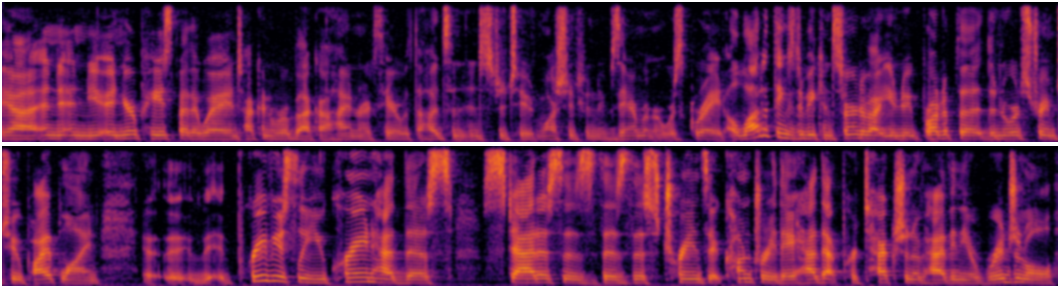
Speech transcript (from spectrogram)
Yeah, and, and, in your piece, by the way, and talking to Rebeccah Heinrichs here with the Hudson Institute and Washington Examiner was great. A lot of things to be concerned about. You brought up the, the Nord Stream 2 pipeline. Uh, uh, previously, Ukraine had this status as, as this transit country. They had that protection of having the original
